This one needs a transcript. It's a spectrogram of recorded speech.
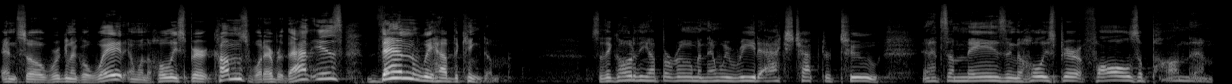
And so we're going to go wait. And when the Holy Spirit comes, whatever that is, then we have the kingdom. So they go to the upper room, and then we read Acts chapter 2. And it's amazing. The Holy Spirit falls upon them,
